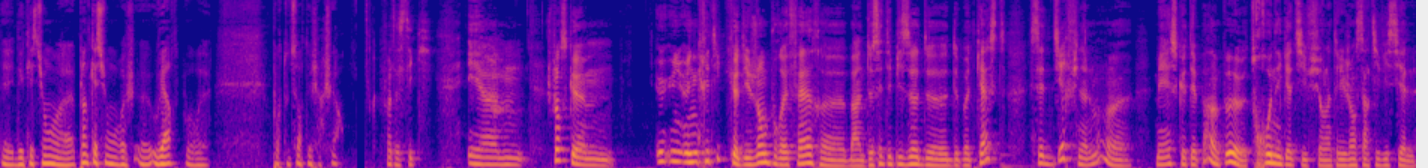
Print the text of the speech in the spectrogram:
Voilà. Des, questions, plein de questions ouvertes pour pour toutes sortes de chercheurs. Fantastique. Et je pense que une, une, critique que des gens pourraient faire euh, ben, de cet épisode de, podcast, c'est de dire finalement, euh, mais est-ce que t'es pas un peu trop négatif sur l'intelligence artificielle?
